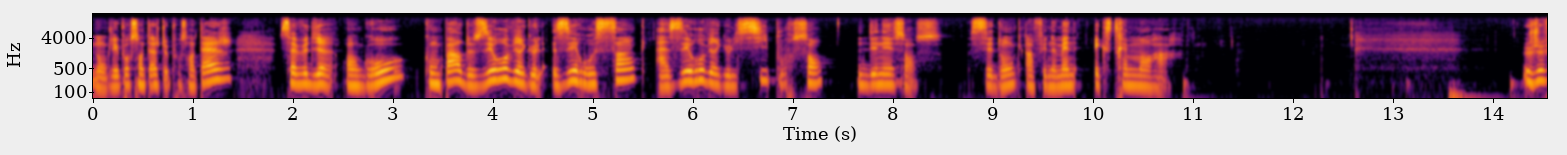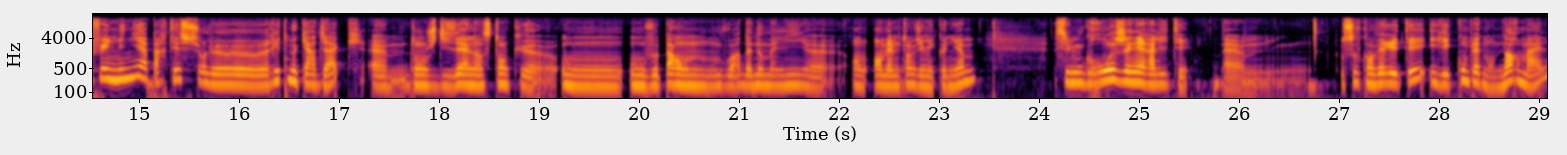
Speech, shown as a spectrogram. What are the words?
Donc les pourcentages de pourcentage, Ça veut dire en gros qu'on parle de 0,05 à 0,6% des naissances. C'est donc un phénomène extrêmement rare. Je fais une mini aparté sur le rythme cardiaque, euh, dont je disais à l'instant qu'on ne veut pas en voir d'anomalie euh, en, même temps que du méconium. C'est une grosse généralité. Euh, sauf qu'en vérité, il est complètement normal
